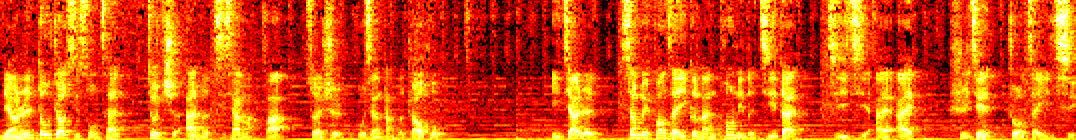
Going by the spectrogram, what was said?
两人都着急送餐，就只按了几下喇叭，算是互相打了招呼。一家人像被放在一个篮筐里的鸡蛋，挤挤挨挨，时间撞在一起。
